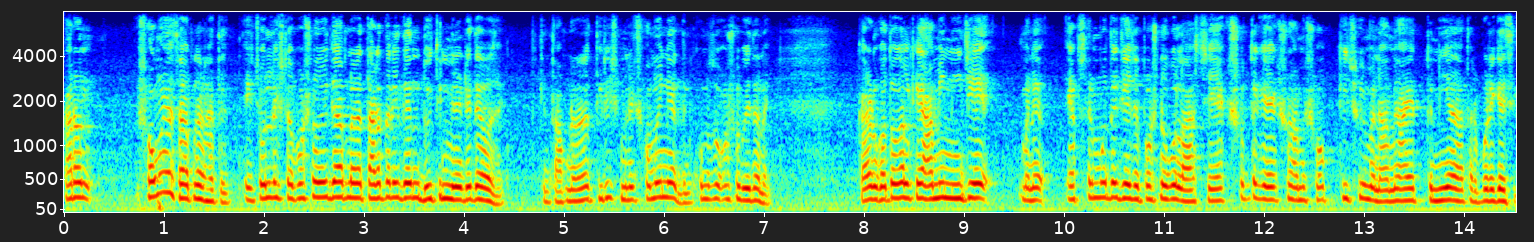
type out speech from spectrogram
কারণ সময় আছে আপনার হাতে। এই চল্লিশটা প্রশ্ন যদি আপনারা তাড়াতাড়ি দেন, দুই তিন মিনিটে দেওয়া যায়। কিন্তু আপনারা তিরিশ মিনিট সময় নিয়ে দেন, কোনো অসুবিধা নেই। কারণ গতকালকে আমি নিজে মানে অ্যাপসের মধ্যে যে যে প্রশ্নগুলো আসছে, একশো থেকে একশো আমি সব কিছুই মানে আমি আয়ত্ত নিয়ে তারপরে গেছি।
